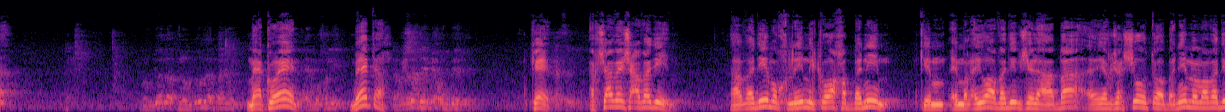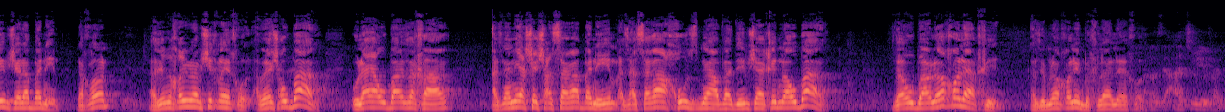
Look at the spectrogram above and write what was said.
נולדו לבנים. מהכהן. הם אוכלים. בטח. כן. עכשיו יש עבדים. העבדים אוכלים מכוח הבנים, כי הם, הם היו עבדים של האבא, ירששו אותו הבנים, הם עבדים של הבנים, נכון? אז הם יכולים להמשיך לאכול. אבל יש עובר. אולי העובר זכר, אז נניח שיש עשרה בנים, אז עשרה אחוז מהעבדים שייכים לעובר. והעובר לא יכול להאכיל, אז הם לא יכולים בכלל לאכול. עד שהוא ייוולד?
